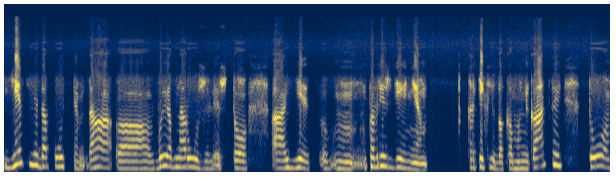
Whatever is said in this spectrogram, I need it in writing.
Если, допустим, да, э, вы обнаружили, что э, есть э, повреждение каких-либо коммуникаций, то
